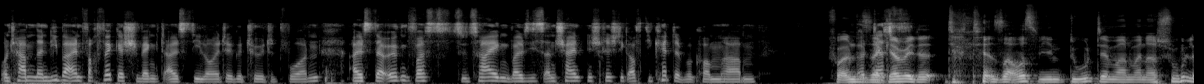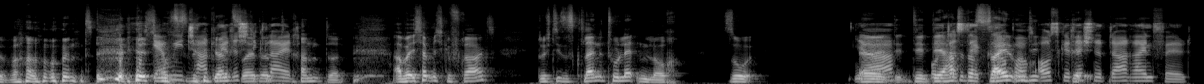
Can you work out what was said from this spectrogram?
und haben dann lieber einfach weggeschwenkt, als die Leute getötet wurden, als da irgendwas zu zeigen, weil sie es anscheinend nicht richtig auf die Kette bekommen haben. Vor allem dieser das- Gary, der, der sah aus wie ein Dude, der mal in meiner Schule war. Und ich Gary tat mir richtig Zeit leid. dann. Aber ich habe mich gefragt, durch dieses kleine Toilettenloch, so, Ja, äh, der, der hatte der das Seil um die, ausgerechnet da reinfällt.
